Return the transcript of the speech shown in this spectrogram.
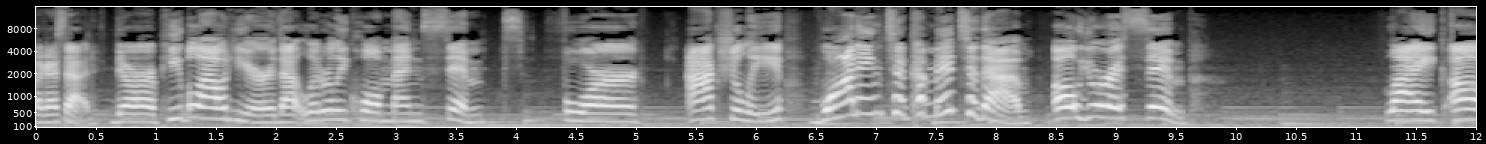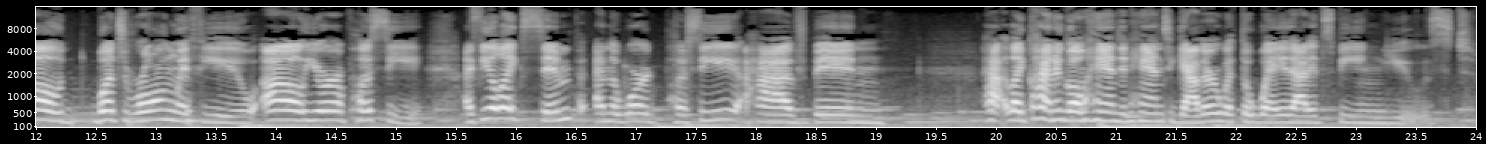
Like I said, there are people out here that literally call men simps for actually wanting to commit to them. Oh, you're a simp. Like, oh, what's wrong with you? Oh, you're a pussy. I feel like simp and the word pussy have been, ha- like, kind of go hand in hand together with the way that it's being used.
